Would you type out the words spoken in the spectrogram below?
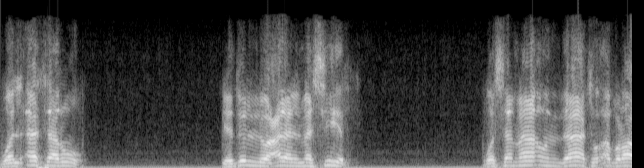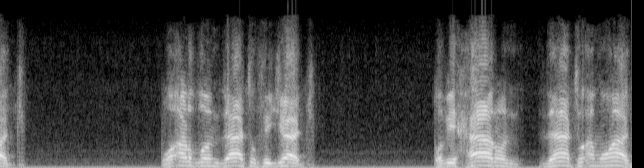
والأثر يدل على المسير. وسماء ذات أبراج وأرض ذات فجاج وبحار ذات أمواج.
